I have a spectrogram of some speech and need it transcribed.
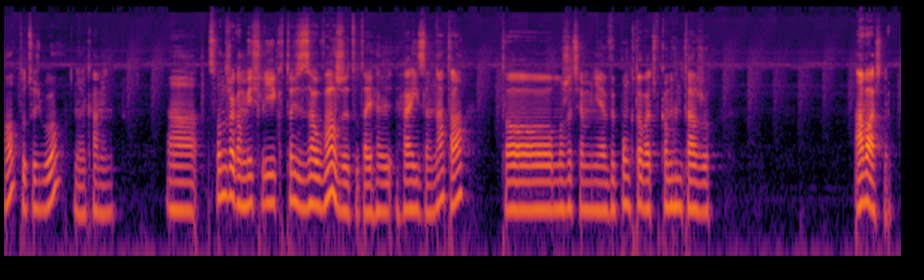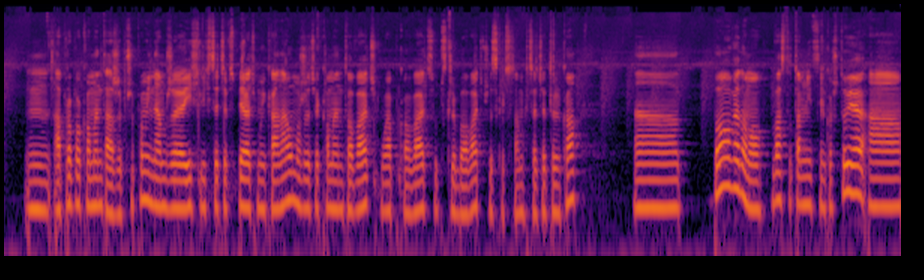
O, tu coś było? Nie, kamień. A, swoją drogą, jeśli ktoś zauważy tutaj he- hazelnuta, to możecie mnie wypunktować w komentarzu. A właśnie. Mm, A propos komentarzy, przypominam, że jeśli chcecie wspierać mój kanał, możecie komentować, łapkować, subskrybować, wszystko co tam chcecie tylko. Eee, Bo wiadomo, was to tam nic nie kosztuje, a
